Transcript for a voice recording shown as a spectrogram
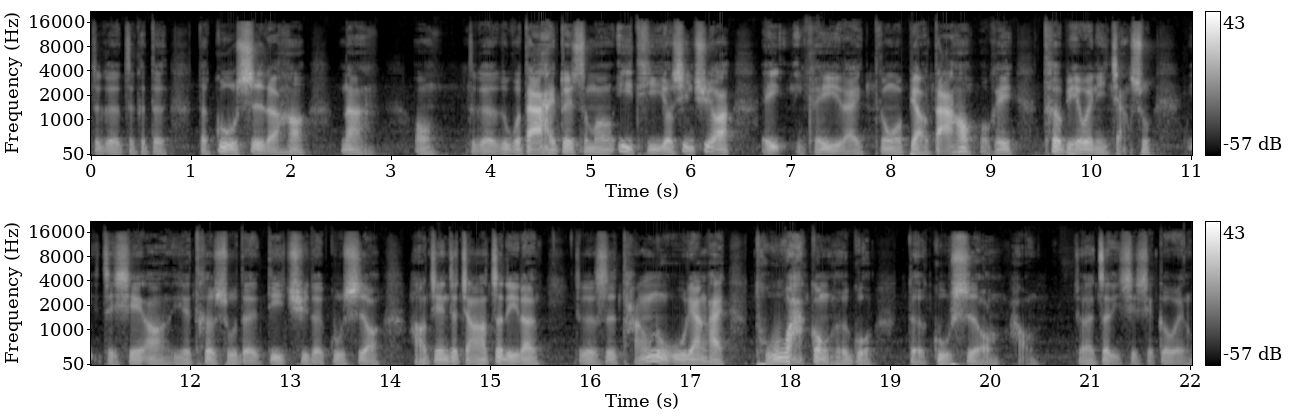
这个这个的的故事了哈，那哦，这个如果大家还对什么议题有兴趣啊，诶，你可以来跟我表达哈，我可以特别为你讲述这些啊一些特殊的地区的故事哦。好，今天就讲到这里了，这个是唐努乌梁海图瓦共和国的故事哦。好，就在这里，谢谢各位了。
